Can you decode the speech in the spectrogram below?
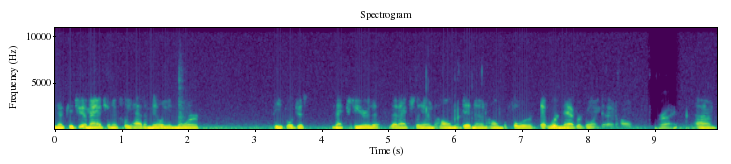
you know, could you imagine if we had a million more people just next year that, that actually owned a home and didn't own a home before that were never going to own a home? Right. Um,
